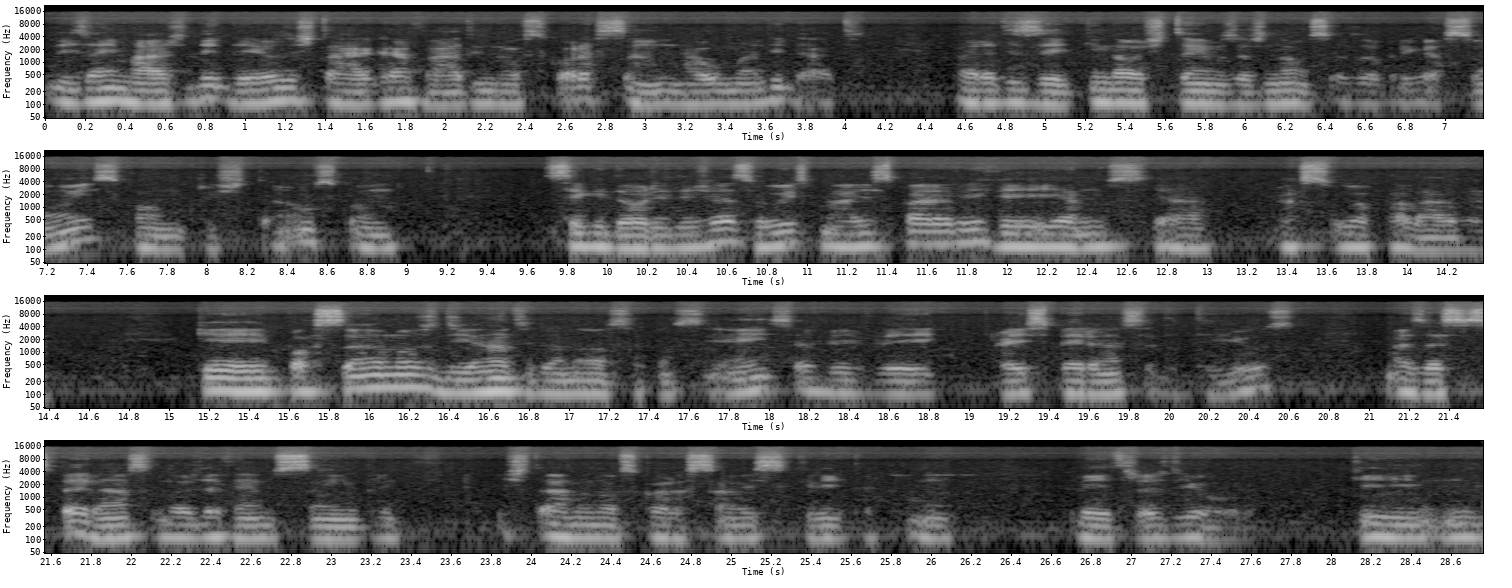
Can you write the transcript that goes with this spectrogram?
diz a imagem de Deus, está gravada em nosso coração, na humanidade, para dizer que nós temos as nossas obrigações como cristãos, como seguidores de Jesus, mas para viver e anunciar a Sua palavra. Que possamos, diante da nossa consciência, viver a esperança de Deus mas essa esperança nós devemos sempre estar no nosso coração escrita com letras de ouro. Que no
